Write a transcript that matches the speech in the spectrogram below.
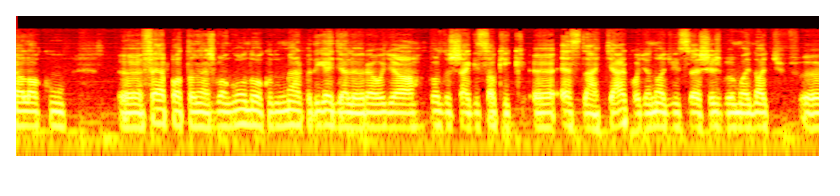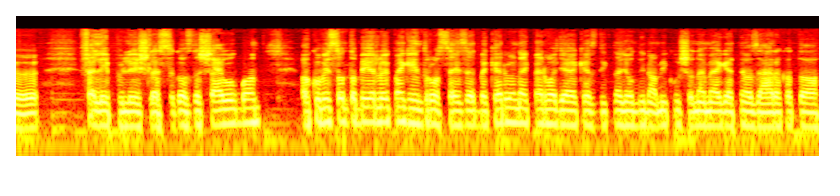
alakú ö, felpattanásban gondolkodunk, már pedig egyelőre, hogy a gazdasági szakik ezt látják, hogy a nagy visszaesésből majd nagy felépülés lesz a gazdaságokban, akkor viszont a bérlők megint rossz helyzetbe kerülnek, mert vagy elkezdik nagyon dinamikusan emelgetni az árakat a,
